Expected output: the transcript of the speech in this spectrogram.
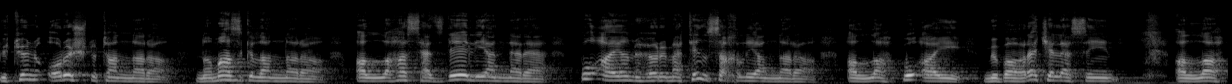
Bütün oruç tutanlara, namaz qılanlara, Allaha səcdə eləyənlərə, bu ayın hörmətin saxlayanlara Allah bu ayı mübarək eləsin. Allah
